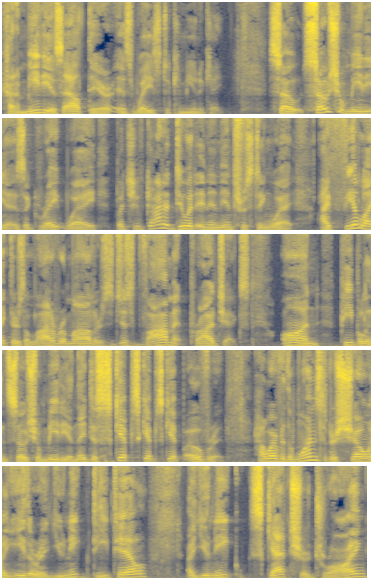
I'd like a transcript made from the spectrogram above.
kind of medias out there as ways to communicate. So social media is a great way, but you've got to do it in an interesting way. I feel like there's a lot of remodelers who just vomit projects on people in social media and they just skip, skip, skip over it. However, the ones that are showing either a unique detail, a unique sketch or drawing,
